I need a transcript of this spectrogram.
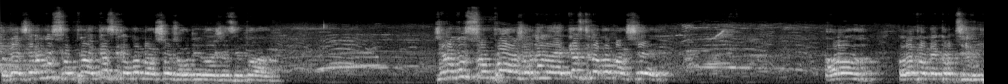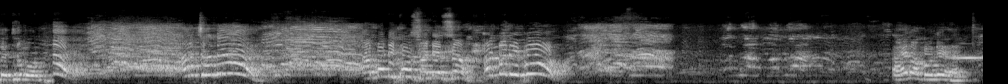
Eh ben, je ne vous sens pas. Qu'est-ce qui n'a pas marché aujourd'hui Je ne sais pas. Je ne vous sens pas aujourd'hui Qu'est-ce qui n'a pas marché Alors, on va mettre s'il vous plaît tout le monde. Eh! Attendez À mon niveau, ça descend. À mon niveau. Arrête à mon nez. Hein.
